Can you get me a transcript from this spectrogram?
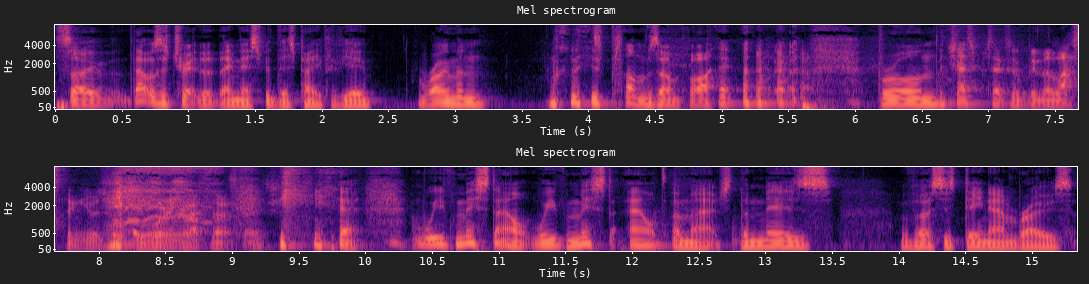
So that was a trick that they missed with this pay per view. Roman with his plums on fire. Braun. The chest protector would be the last thing he was probably worrying about at that stage. Yeah. We've missed out. We've missed out a match. The Miz versus Dean Ambrose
